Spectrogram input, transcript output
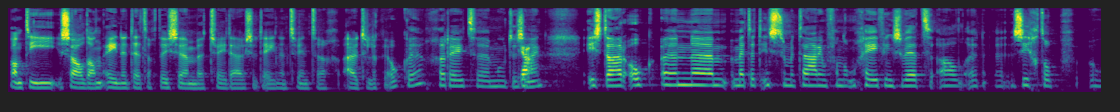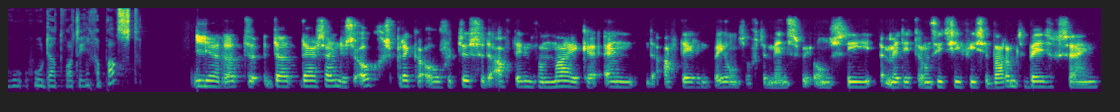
want die zal dan 31 december 2021 uiterlijk ook hè, gereed uh, moeten zijn. Is daar ook een, um, met het instrumentarium van de omgevingswet al zicht op hoe, hoe dat wordt ingepast? Ja, dat, dat, daar zijn dus ook gesprekken over tussen de afdeling van Maaike en de afdeling bij ons, of de mensen bij ons die met die transitievisie warmte bezig zijn.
